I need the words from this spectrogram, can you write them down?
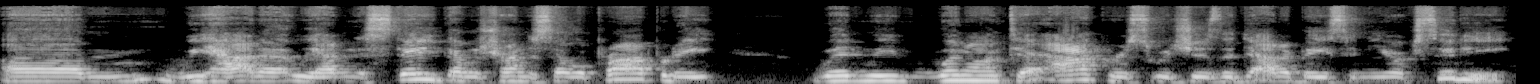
um, we had a we had an estate that was trying to sell a property. When we went on to ACRIS, which is the database in New York City,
